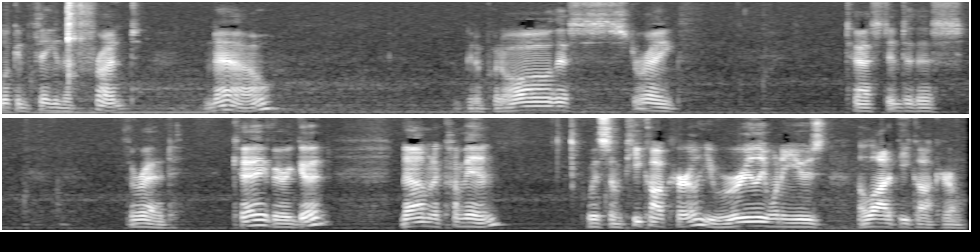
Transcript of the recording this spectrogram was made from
looking thing in the front. Now, I'm going to put all this strength test into this thread. Okay, very good. Now I'm going to come in with some peacock herl. You really want to use a lot of peacock herl,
